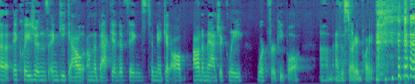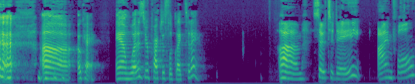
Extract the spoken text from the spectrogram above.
uh, equations and geek out on the back end of things to make it all automatically work for people um, as a starting point. uh, okay. And what does your practice look like today? Um, so today I'm full.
